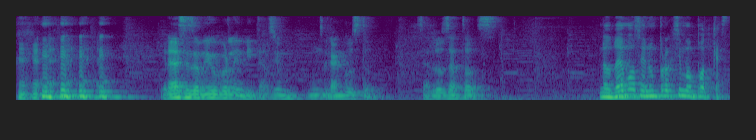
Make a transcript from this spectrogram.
Gracias, amigo, por la invitación. Un gran gusto. Saludos a todos. Nos vemos en un próximo podcast.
